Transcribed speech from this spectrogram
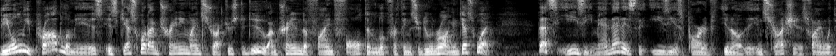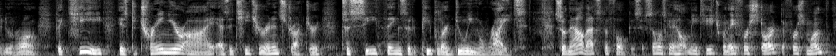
The only problem is, is guess what I'm training my instructors to do? I'm training to find fault and look for things they're doing wrong. And guess what? That's easy, man. That is the easiest part of, you know, the instruction is finding what they're doing wrong. The key is to train your eye as a teacher and instructor to see things that people are doing right. So now that's the focus. If someone's going to help me teach when they first start the first month,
